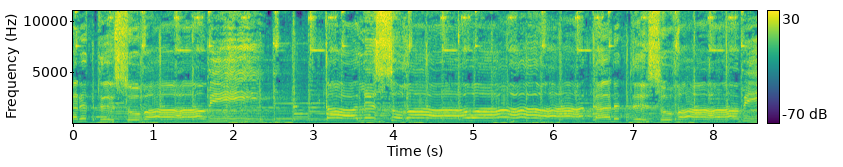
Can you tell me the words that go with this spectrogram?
ਕਰਤ ਸੁਹਾਵੀ ਤਾਲ ਸੁਹਾਵਾ ਧਰਤ ਸੁਹਾਵੀ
